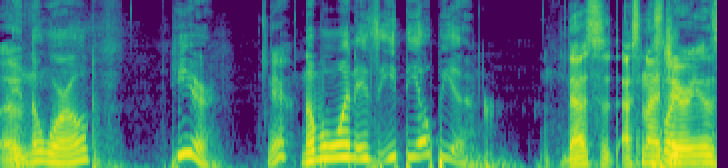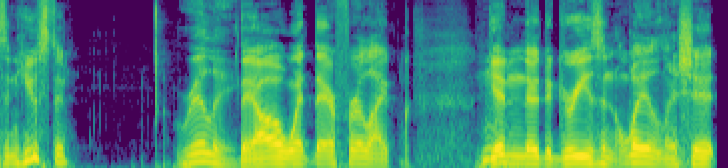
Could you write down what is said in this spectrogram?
Uh, in the world here. Yeah. Number one is Ethiopia. that's that's like- Nigerians in Houston. Really? They all went there for like Hmm. getting their degrees in oil and shit.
